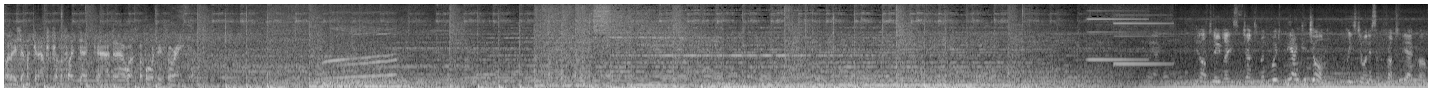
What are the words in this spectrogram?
Well, ladies and gentlemen, good afternoon from the flight deck and uh, welcome aboard this Orient afternoon, ladies and gentlemen. Would Bianca John please join us at the front of the aircraft?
